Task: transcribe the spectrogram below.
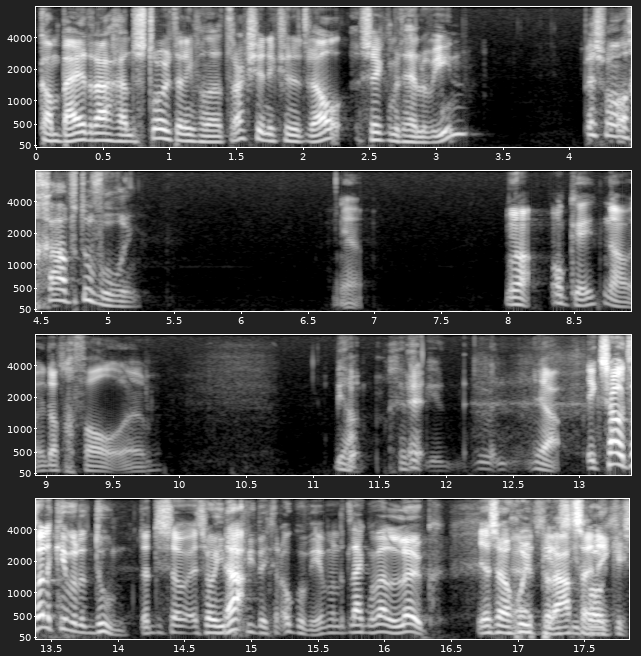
kan bijdragen aan de storytelling van de attractie. En ik vind het wel, zeker met Halloween, best wel een gave toevoeging. Ja. Ja, oké. Nou, in dat geval... eh, ja, geef ik, ja, ik zou het wel een keer willen doen. Dat is zo, zo hypocriet ben ik dan ook alweer, want het lijkt me wel leuk. Jij zou een goede Eh, piraat zijn, denk ik.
